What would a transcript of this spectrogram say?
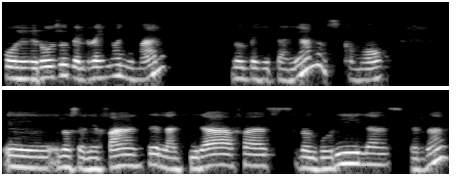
poderosos del reino animal? Los vegetarianos, como eh, los elefantes, las jirafas, los gorilas, ¿verdad?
